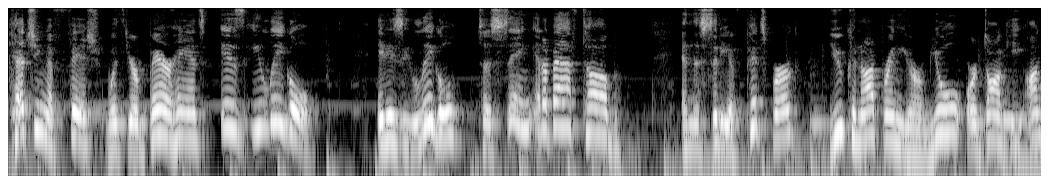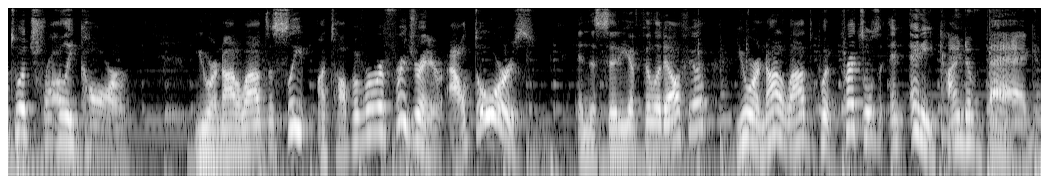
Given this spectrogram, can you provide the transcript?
Catching a fish with your bare hands is illegal. It is illegal to sing in a bathtub. In the city of Pittsburgh, you cannot bring your mule or donkey onto a trolley car. You are not allowed to sleep on top of a refrigerator outdoors. In the city of Philadelphia, you are not allowed to put pretzels in any kind of bag.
